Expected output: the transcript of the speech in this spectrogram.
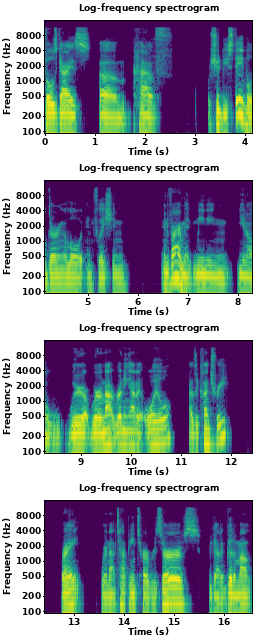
those guys um, have should be stable during a low inflation environment meaning you know we're we're not running out of oil as a country right? We're not tapping into our reserves. We got a good amount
